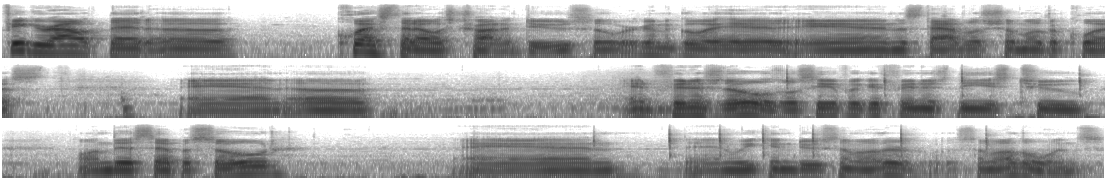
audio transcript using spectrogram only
figure out that uh, quest that I was trying to do, so we're gonna go ahead and establish some other quests and uh, and finish those. We'll see if we can finish these two on this episode, and then we can do some other some other ones.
